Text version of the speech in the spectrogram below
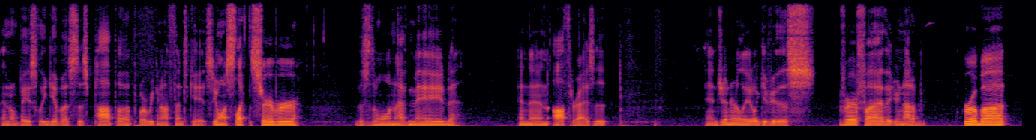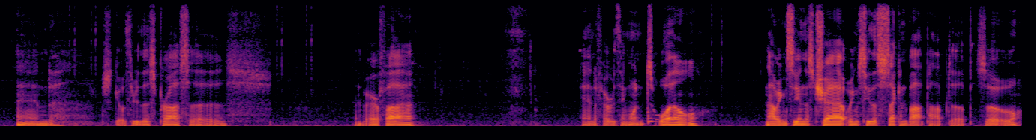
and it'll basically give us this pop-up where we can authenticate. So you want to select the server, this is the one I've made, and then authorize it. And generally it'll give you this verify that you're not a robot, and just go through this process and verify. And if everything went well, now we can see in this chat, we can see the second bot popped up. So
